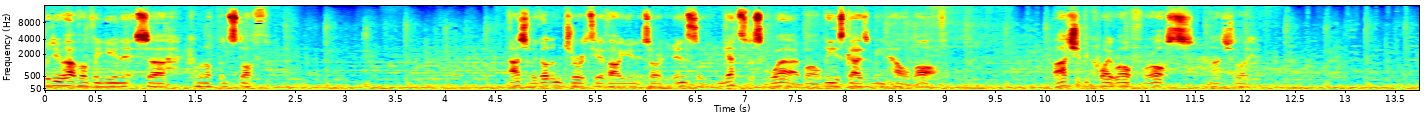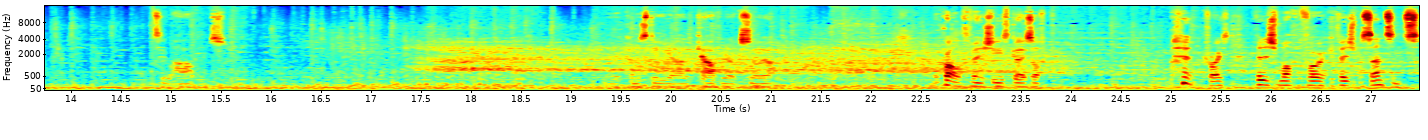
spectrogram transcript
We do have other units uh, coming up and stuff. Actually, we got the majority of our units already in, so we can get to the square while these guys are being held off. That should be quite well for us, actually. Let's see what happens. Here comes the uh, cavalry auxiliary. We'll probably finish these guys off. Christ, finish them off before I can finish my sentence.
